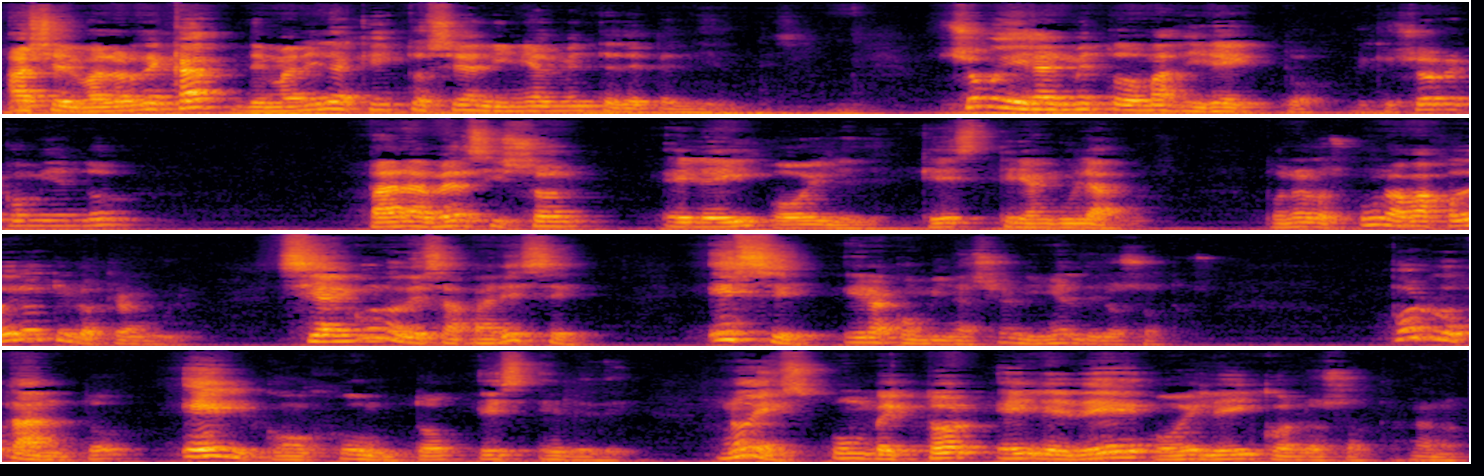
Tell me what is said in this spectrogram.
haya el valor de k de manera que estos sean linealmente dependientes. Yo voy a ir al método más directo, el que yo recomiendo para ver si son LI o LD, que es triangularlos. Ponerlos uno abajo del otro y los triangular. Si alguno desaparece, ese era combinación lineal de los otros. Por lo tanto, el conjunto es LD. No es un vector LD o LI con los otros, no, no.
